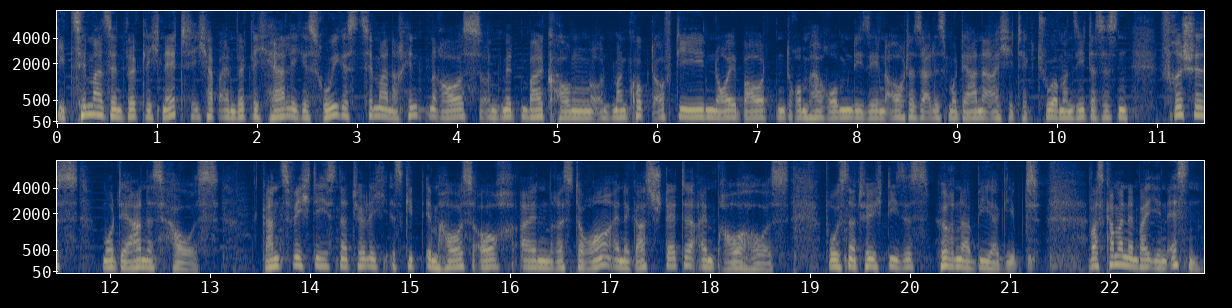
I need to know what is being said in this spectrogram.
Die Zimmer sind wirklich nett. Ich habe ein wirklich herrliches, ruhiges Zimmer nach hinten raus und mit einem Balkon und man guckt auf die Neubauten drumherum. Die sehen auch, das ist alles moderne Architektur. Man sieht, das ist ein frisches, modernes Haus. Ganz wichtig ist natürlich, es gibt im Haus auch ein Restaurant, eine Gaststätte, ein Brauhaus, wo es natürlich dieses Hürnerbier gibt. Was kann man denn bei Ihnen essen?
